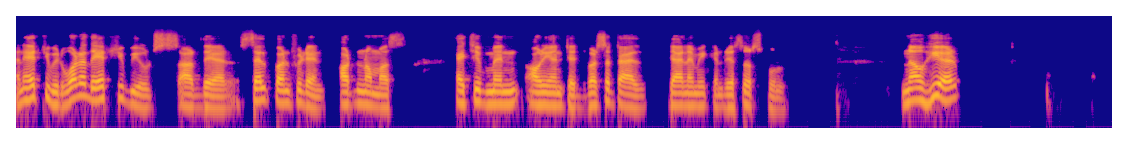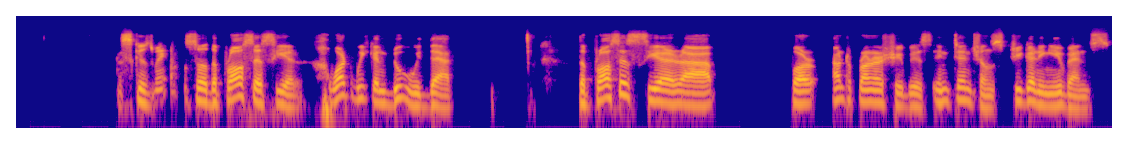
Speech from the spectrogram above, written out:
An attribute, what are the attributes are there? Self-confident, autonomous, achievement-oriented, versatile, dynamic, and resourceful. Now here, excuse me. So the process here, what we can do with that. The process here uh, for entrepreneurship is intentions, triggering events.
